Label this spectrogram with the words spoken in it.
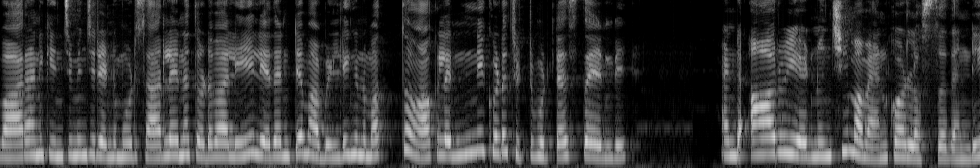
వారానికి ఇంచుమించు రెండు మూడు సార్లైనా తొడవాలి. లేదంటే మా బిల్డింగ్ను మొత్తం ఆకులన్నీ కూడా చుట్టుముట్టేస్తాయండి. అండ్ ఆరు ఏడు నుంచి మా మేనకోడలు వస్తుందండి.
